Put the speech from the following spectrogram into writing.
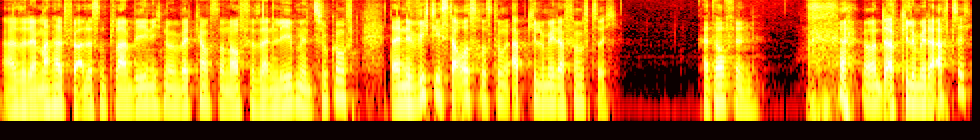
Also der Mann hat für alles einen Plan B, nicht nur im Wettkampf, sondern auch für sein Leben in Zukunft. Deine wichtigste Ausrüstung ab Kilometer 50? Kartoffeln. Und ab Kilometer 80?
